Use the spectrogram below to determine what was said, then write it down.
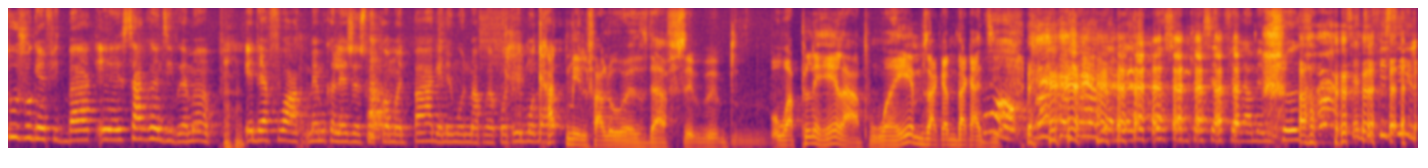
toujou gen feedback, e sa grandi vreman, mm -hmm. e defwa, menm ke les jes nou komod pa, gen de moun map renkontre, 4000 followers daf, wap plen la, pou an yem zakem takadi. Wow, les person ki se fè la menm chose, se difisil.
